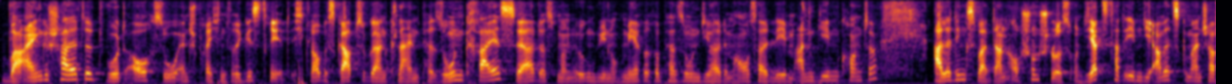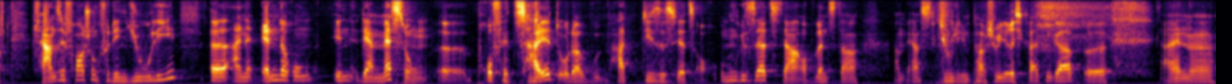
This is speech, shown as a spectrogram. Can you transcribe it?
war eingeschaltet, wurde auch so entsprechend registriert. Ich glaube, es gab sogar einen kleinen Personenkreis, ja, dass man irgendwie noch mehrere Personen, die halt im Haushalt leben, angeben konnte. Allerdings war dann auch schon Schluss. Und jetzt hat eben die Arbeitsgemeinschaft Fernsehforschung für den Juli äh, eine Änderung in der Messung äh, prophezeit oder hat dieses jetzt auch umgesetzt, ja, auch wenn es da am 1. Juli ein paar Schwierigkeiten gab. Äh, eine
